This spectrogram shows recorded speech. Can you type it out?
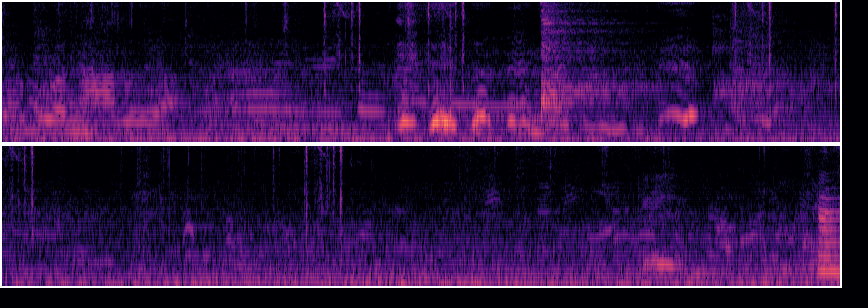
จะบัวนานเลยอะ ใช่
